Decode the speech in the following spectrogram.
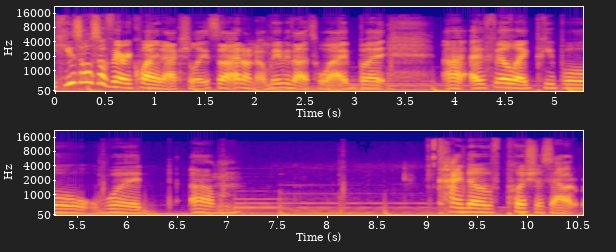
he's also very quiet, actually. So I don't know. Maybe that's why. But uh, I feel like people would um, kind of push us out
